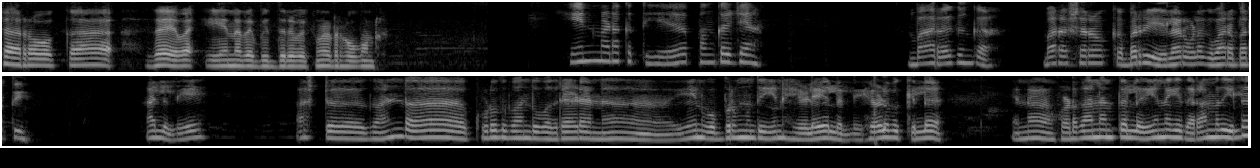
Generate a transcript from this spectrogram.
ಶಾರವಕ್ಕ ದೇವ ಏನಾರ ಬಿದ್ದಿರ್ಬೇಕು ನೋಡ್ರಿ ಹೋಗೋಣ್ರಿ. ಏನು ಮಾಡಕತ್ತೀಯ ಪಂಕಜ? ಬಾರ ಗಂಗಾ ಬಾರ ಶರವಕ್ಕ ಬರ್ರಿ ಎಲ್ಲಾರ ಒಳಗೆ ಬಾರ ಬರ್ತಿ. ಅಲ್ಲಲ್ಲಿ ಅಷ್ಟು ಗಂಡ ಕುಡಿದು ಬಂದು ಒದ್ರಾಡಣ ಏನು ಒಬ್ಬರ ಮುಂದೆ ಏನು ಹೇಳೇ ಇಲ್ಲಲ್ಲಿ ಹೇಳ್ಬೇಕಿಲ್ಲ. ಏನ ಹೊಡೆದಾನಂತಲ್ಲ ಏನಾಗಿದೆ ಆರಾಮದಿ ಇಲ್ಲ?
